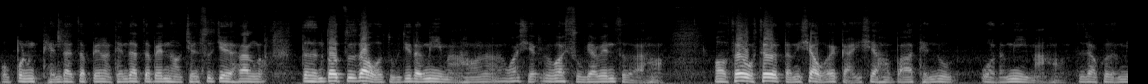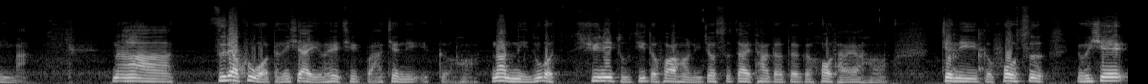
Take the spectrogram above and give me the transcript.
我不能填在这边了，填在这边哈，全世界上的人都知道我主机的密码哈。那我写我鼠标边走了哈。哦，所以我这个等一下我会改一下哈，把它填入我的密码哈，资料库的密码。那资料库我等一下也会去把它建立一个哈。那你如果虚拟主机的话哈，你就是在它的这个后台啊哈，建立一个，或是有一些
